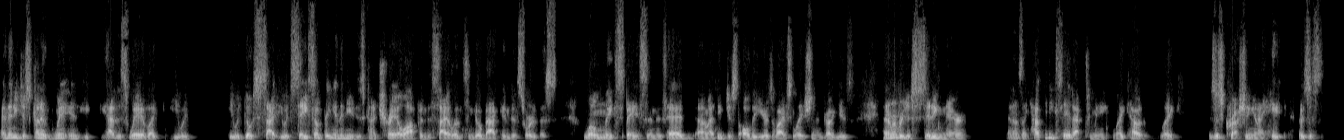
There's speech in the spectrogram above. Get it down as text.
And then he just kind of went and he, he had this way of like, he would, he would go, si- he would say something and then he'd just kind of trail off into silence and go back into sort of this lonely space in his head. Um, I think just all the years of isolation and drug use. And I remember just sitting there and I was like, how could he say that to me? Like how, like, it was just crushing and I hate, it was just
